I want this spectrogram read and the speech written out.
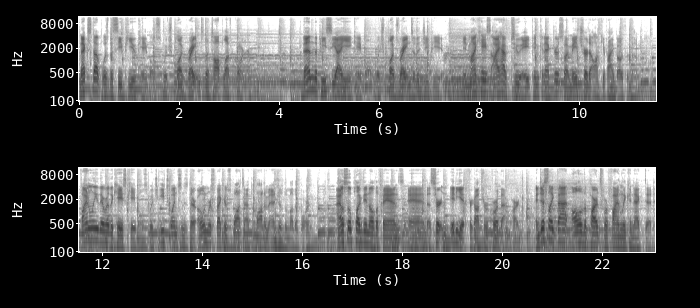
Next up was the CPU cables, which plugged right into the top left corner. Then the PCIe cable, which plugs right into the GPU. In my case, I have two 8-pin connectors, so I made sure to occupy both of them. Finally, there were the case cables, which each went into their own respective spots at the bottom edge of the motherboard. I also plugged in all the fans, and a certain idiot forgot to record that part. And just like that, all of the parts were finally connected.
